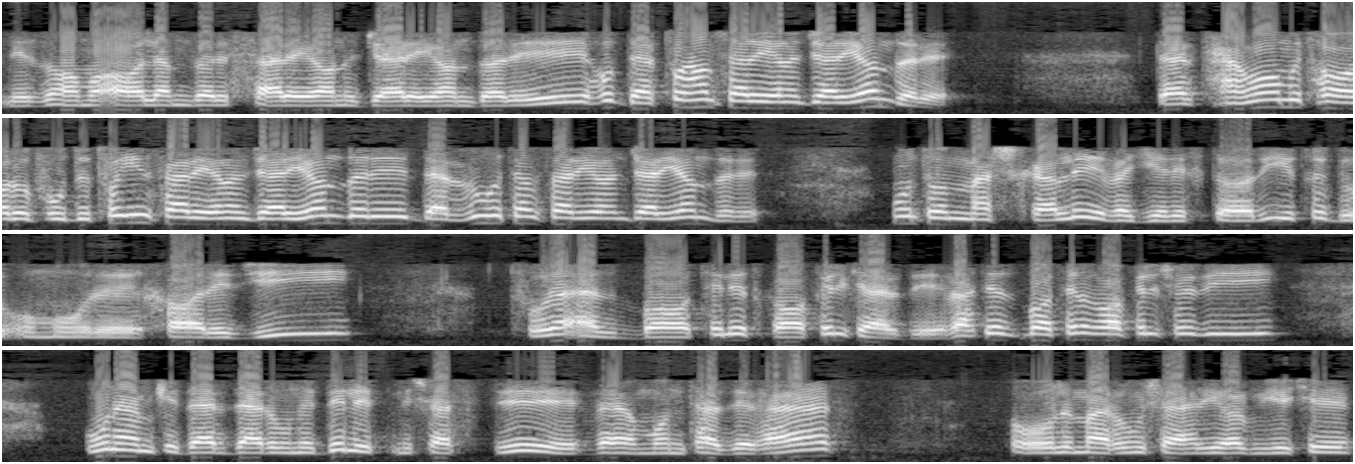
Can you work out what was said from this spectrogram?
نظام عالم داره سریان و جریان داره خب در تو هم سریان و جریان داره. در تمام تعارف حدود تو این سریان و جریان داره در روحت هم سریان و جریان داره. اون تو مشغله و گرفتاری تو به امور خارجی تو رو از باطلت غافل کرده. وقتی از باطل غافل شدی اونم که در درون دلت نشسته و منتظر هست قول مرحوم شهریار میگه که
